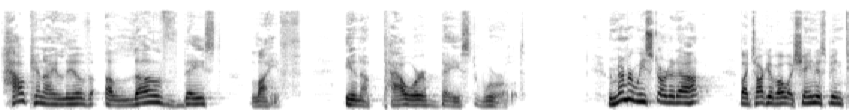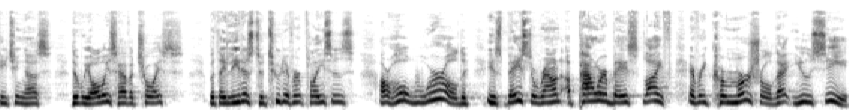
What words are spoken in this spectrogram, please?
How can I live a love based, life in a power based world. Remember, we started out by talking about what Shane has been teaching us that we always have a choice, but they lead us to two different places. Our whole world is based around a power based life. Every commercial that you see,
